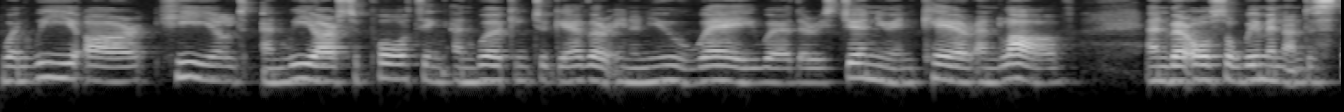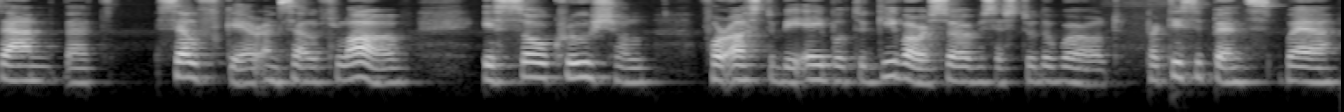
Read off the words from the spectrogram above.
when we are healed and we are supporting and working together in a new way where there is genuine care and love, and where also women understand that self care and self love is so crucial for us to be able to give our services to the world. Participants were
